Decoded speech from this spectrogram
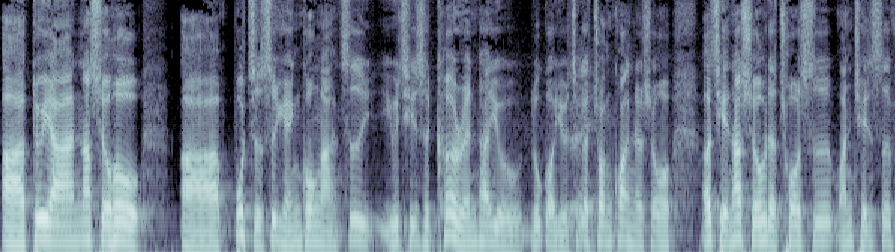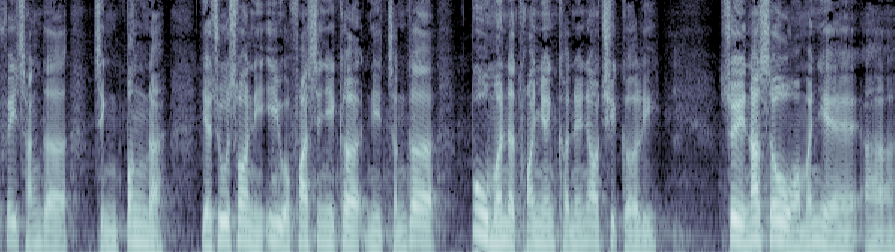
啊、对呀、那时候啊、不只是员工啊，是尤其是客人，他有如果有这个状况的时候，而且那时候的措施完全是非常的紧绷的，也就是说，你一有发现一个，你整个部门的团员可能要去隔离，所以那时候我们也呃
